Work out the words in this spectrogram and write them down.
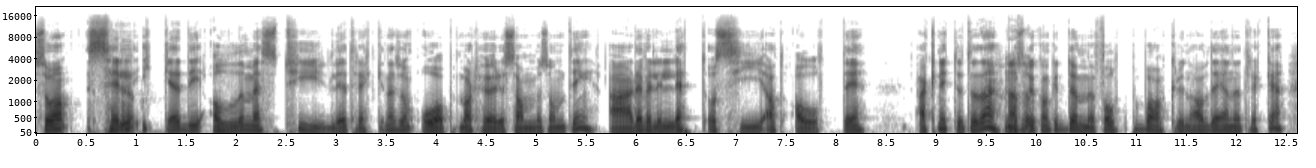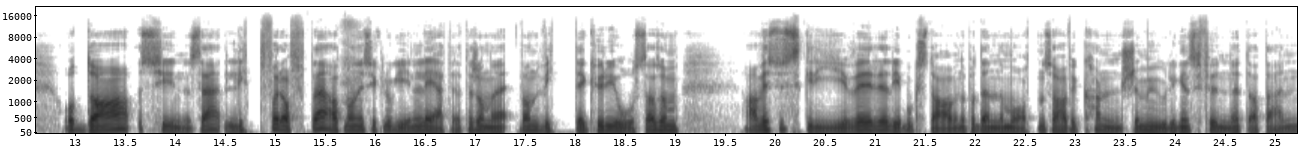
Så selv ikke de aller mest tydelige trekkene, som åpenbart hører sammen med sånne ting, er det veldig lett å si at alltid er knyttet til det. Altså, du kan ikke dømme folk på bakgrunn av det ene trekket. Og da synes jeg litt for ofte at man i psykologien leter etter sånne vanvittige kuriosa som ja, Hvis du skriver de bokstavene på denne måten, så har vi kanskje muligens funnet at det er en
